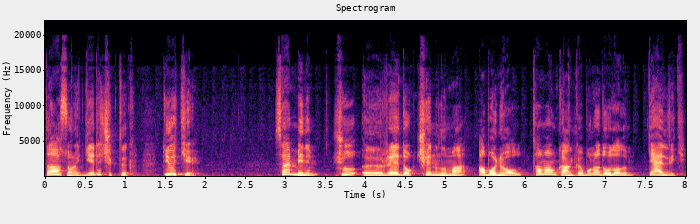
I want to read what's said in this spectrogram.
Daha sonra geri çıktık. Diyor ki sen benim şu e, Redog channel'ıma abone ol. Tamam kanka buna da olalım. Geldik.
